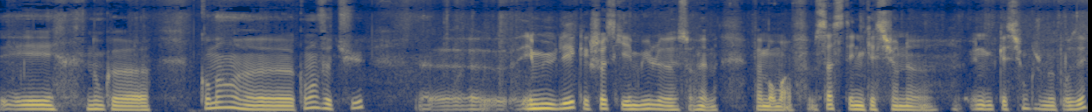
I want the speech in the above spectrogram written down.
Et donc, euh, comment, comment veux-tu euh, émuler quelque chose qui émule soi-même Enfin bon, bref, ça c'était une question, euh, une question que je me posais.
